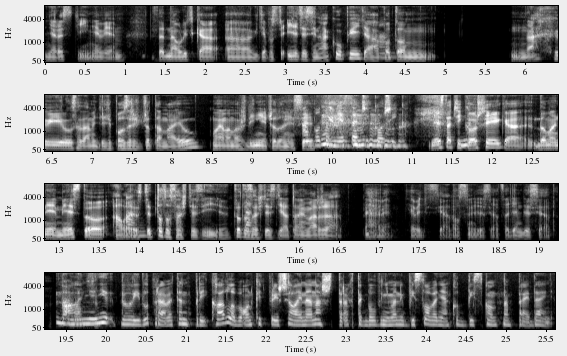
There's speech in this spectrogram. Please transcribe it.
nerestí, neviem. Stredná ulička, uh, kde proste idete si nakúpiť a Áno. potom na chvíľu sa tam idete pozrieť, čo tam majú. Moja mama vždy niečo donesie. A potom nestačí košík. nestačí košík a doma nie je miesto, ale ešte, toto sa ešte zíde. Toto tak. sa ešte zdia, tam je marža ja neviem, 90, 80, 70. No ale nie je Lidl práve ten príklad, lebo on keď prišiel aj na náš trh, tak bol vnímaný vyslovene ako diskontná predajňa.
